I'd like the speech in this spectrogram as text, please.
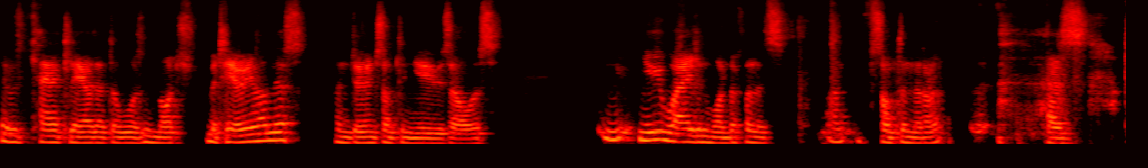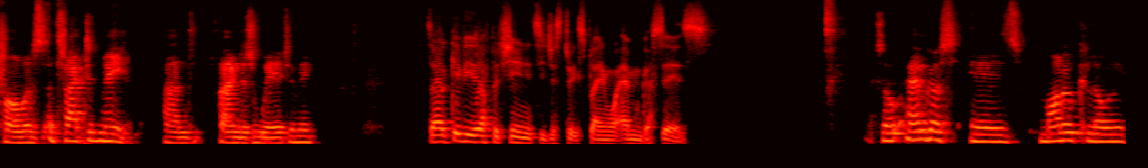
it was kind of clear that there wasn't much material on this and doing something new is always new, wild, and wonderful is uh, something that has always attracted me and found its way to me. So I'll give you the opportunity just to explain what MGUS is. So MGUS is monoclonal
